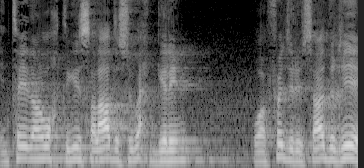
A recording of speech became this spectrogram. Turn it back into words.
intaydaan waktigii salaada subax gelin waa fajri saadiqiye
